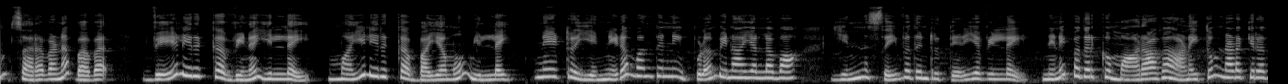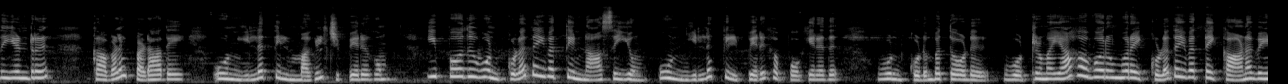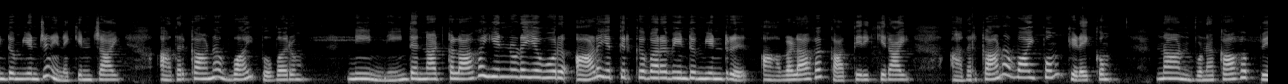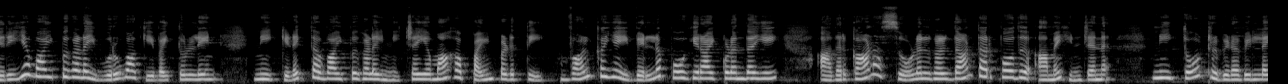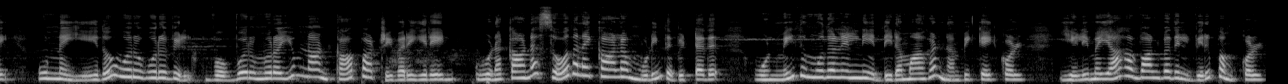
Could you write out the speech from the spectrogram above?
ஓம் சரவண பவ. வேல் இருக்க வினை இல்லை மயில் இருக்க பயமும் இல்லை. நேற்று என்னிடம் வந்து நீ புலம்பினாயல்லவா? என்ன செய்வதென்று தெரியவில்லை. நினைப்பதற்கு மாறாக அனைத்தும் நடக்கிறது என்று. கவலைப்படாதே உன் இல்லத்தில் மகிழ்ச்சி பெருகும். இப்போது உன் குலதெய்வத்தின் ஆசையும் உன் இல்லத்தில் பெருகப் போகிறது. உன் குடும்பத்தோடு ஒற்றுமையாக ஒரு முறை குலதெய்வத்தை காண வேண்டும் என்று நினைக்கின்றாய். அதற்கான வாய்ப்பு வரும். நீ நீண்ட நாட்களாக என்னுடைய ஒரு ஆலயத்திற்கு வர வேண்டும் என்று ஆவலாக காத்திருக்கிறாய். அதற்கான வாய்ப்பும் கிடைக்கும். நான் உனக்காக பெரிய வாய்ப்புகளை உருவாக்கி வைத்துள்ளேன். நீ கிடைத்த வாய்ப்புகளை நிச்சயமாக பயன்படுத்தி வாழ்க்கையை வெல்லப் போகிறாய் குழந்தையே. அதற்கான சூழல்கள்தான் தற்போது அமைகின்றன. நீ தோற்றுவிடவில்லை. உன்னை ஏதோ ஒரு உருவில் ஒவ்வொரு முறையும் நான் காப்பாற்றி வருகிறேன். உனக்கான சோதனை காலம் முடிந்து விட்டது உன் மீது முதலில் நீ திடமாக நம்பிக்கை கொள். எளிமையாக வாழ்வதில் விருப்பம் கொள்.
